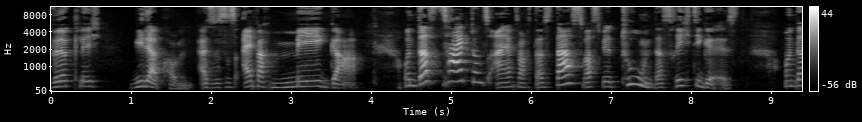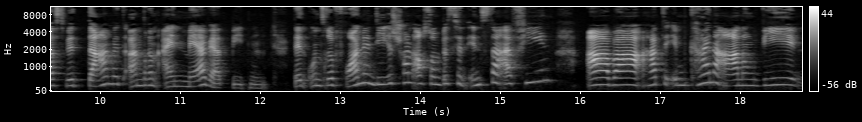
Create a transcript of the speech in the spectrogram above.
wirklich wiederkommen. Also es ist einfach mega. Und das zeigt uns einfach, dass das, was wir tun, das Richtige ist und dass wir damit anderen einen Mehrwert bieten. Denn unsere Freundin, die ist schon auch so ein bisschen Insta-affin, aber hatte eben keine Ahnung, wie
